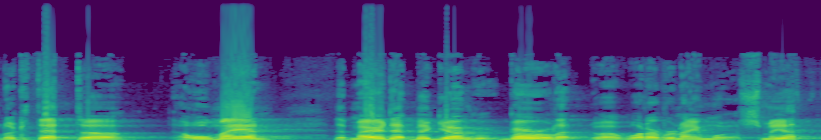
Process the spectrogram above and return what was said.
Look at that uh, old man that married that big young girl, that uh, whatever her name was, Smith.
